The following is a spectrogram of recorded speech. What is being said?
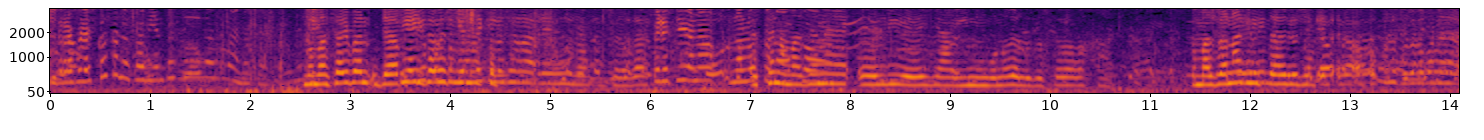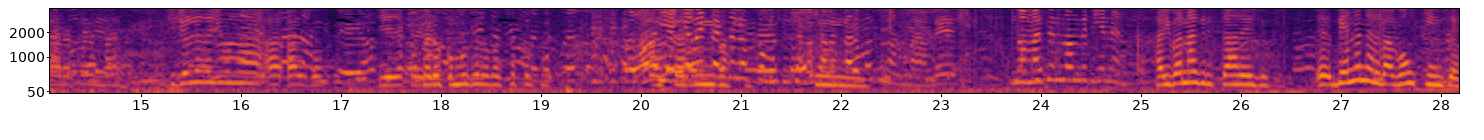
El refresco se los avienta así normal, ¿ok? Nomás ahí van, ya Si hay sí sabes quién es. que los agarre uno, se lo das. Pero es que yo no, no los Es que nomás conozco. viene él y ella y ninguno de los dos se va a bajar. Nomás van a gritar Pero si, el- el- ¿A poco los dos lo van a agarrar con la mano? Si yo le doy uno a, algo y ella le Pero ¿cómo se lo vas a pasar? Ay, hay que aventárselos como si se los Sí. aventáramos normales. Nomás en dónde vienen. Ahí van a gritar ellos. Eh, vienen en el vagón 15.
